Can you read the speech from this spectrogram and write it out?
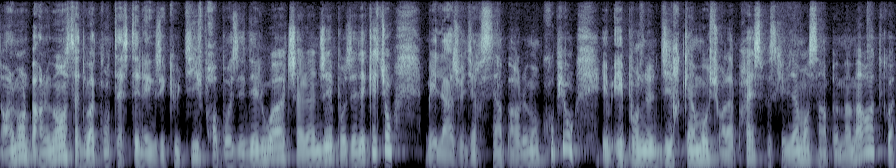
Normalement, le Parlement, ça doit contester l'exécutif, proposer des lois, challenger, poser des questions. Mais là, je veux dire, c'est un Parlement croupion. Et, pour ne dire qu'un mot sur la presse, parce qu'évidemment, c'est un peu ma marotte, quoi.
